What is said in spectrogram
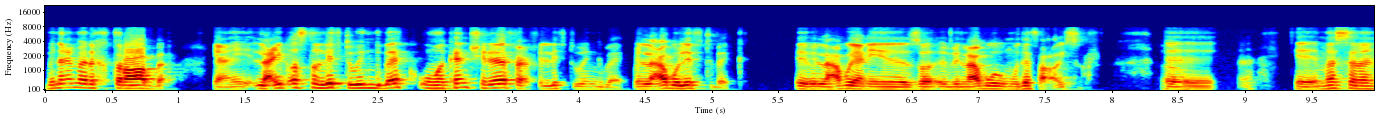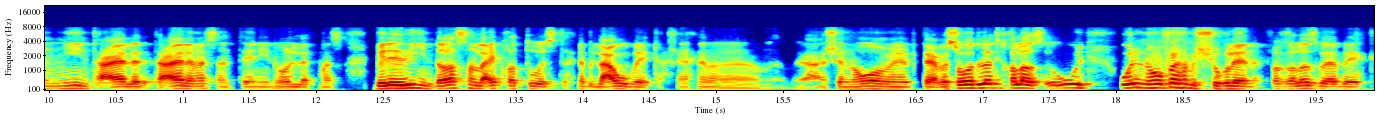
بنعمل اختراعات بقى. يعني لعيب أصلا left wing back وما كانش دافع في ال left wing back بنلعبه left back بنلعبه يعني ز- بنلعبه مدافع أيسر. آه. آه، مثلا مين؟ تعالى تعالى مثلا تاني نقول لك مثلا بيليرين ده أصلا لعيب خط وسط إحنا بنلعبه back عشان إحنا عشان هو بتاع بس هو دلوقتي خلاص قول قول إن هو فاهم الشغلانة فخلاص بقى back.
